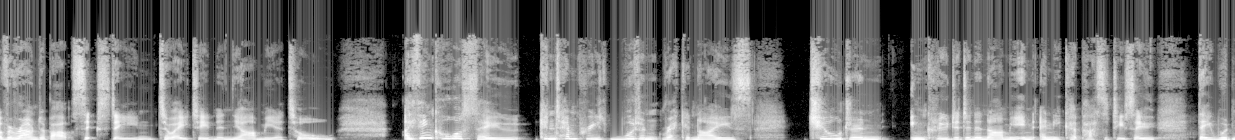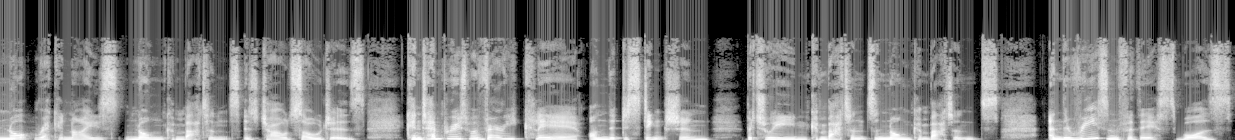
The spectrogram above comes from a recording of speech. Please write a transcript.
of around about 16 to 18 in the army at all. I think also contemporaries wouldn't recognise children included in an army in any capacity. So they would not recognise non combatants as child soldiers. Contemporaries were very clear on the distinction between combatants and non combatants. And the reason for this was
